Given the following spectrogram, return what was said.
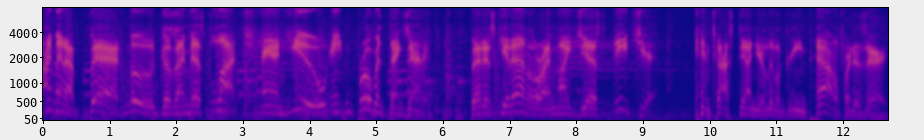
I'm in a bad mood 'cause I missed lunch, and you ain't improving things any. Better skedaddle or I might just eat you. And toss down your little green pal for dessert.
